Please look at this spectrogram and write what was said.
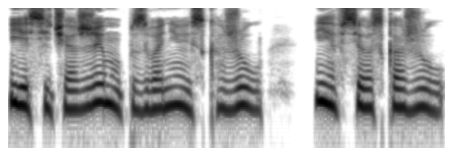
Я сейчас же ему позвоню и скажу. Я все скажу.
